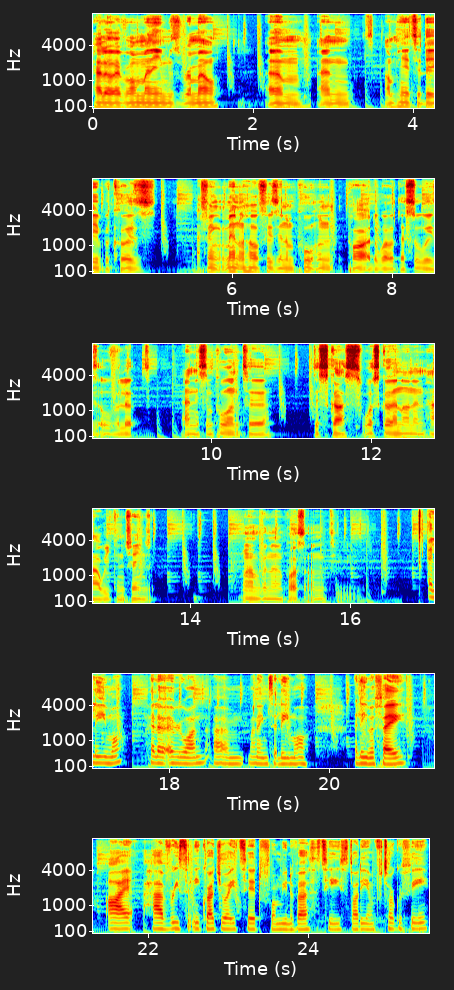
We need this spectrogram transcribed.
hello everyone. My name is Ramel, um, and I'm here today because I think mental health is an important part of the world that's always overlooked, and it's important to discuss what's going on and how we can change it. I'm gonna pass it on to Alima. Hello everyone. Um, my name's Alima, Alima Faye. I have recently graduated from university studying photography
